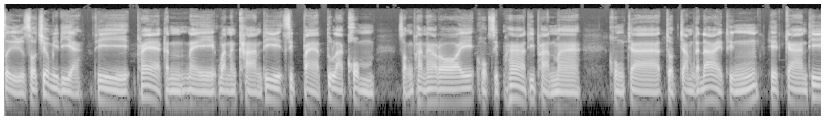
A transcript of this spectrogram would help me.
สื่อโซเชียลมีเดียที่แพร่กันในวันอังคารที่ 18 ตุลาคม 2565 ที่ผ่านมา คงจะจดจำกันได้ถึงเหตุการณ์ที่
